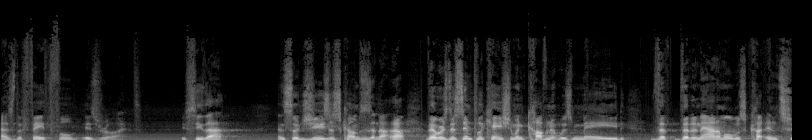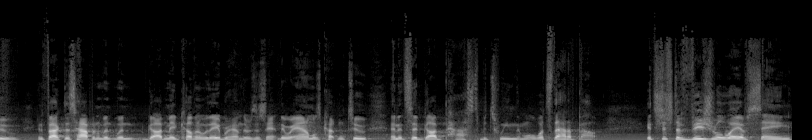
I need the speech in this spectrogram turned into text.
as the faithful Israelite. You see that? And so Jesus comes. Now, now, there was this implication when covenant was made that, that an animal was cut in two. In fact, this happened when, when God made covenant with Abraham. There, was this, there were animals cut in two, and it said God passed between them. Well, what's that about? It's just a visual way of saying,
